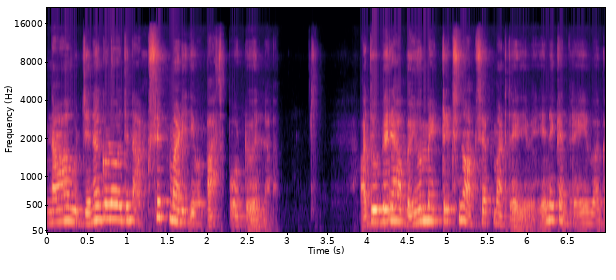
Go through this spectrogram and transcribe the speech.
ನಾವು ಜನಗಳು ಅದನ್ನು ಅಕ್ಸೆಪ್ಟ್ ಮಾಡಿದ್ದೀವಿ ಪಾಸ್ಪೋರ್ಟು ಎಲ್ಲ. ಅದು ಬೇರೆ ಆ ಬಯೋಮೆಟ್ರಿಕ್ಸ್ನೂ ಅಕ್ಸೆಪ್ಟ್ ಮಾಡ್ತಾ ಇದ್ದೀವಿ. ಏನಕ್ಕಂದರೆ ಇವಾಗ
